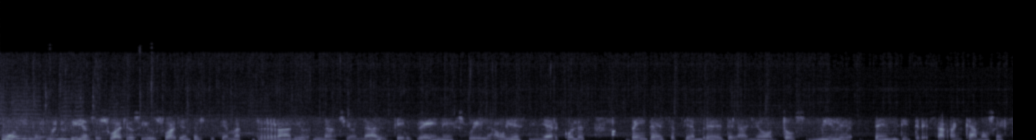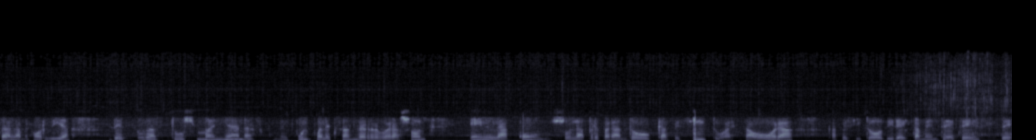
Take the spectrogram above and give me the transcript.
Muy, muy buenos días, usuarios y usuarias del Sistema Radio Nacional de Venezuela. Hoy es miércoles 20 de septiembre del año 2023. Arrancamos esta, la mejor vía de todas tus mañanas, con el pulpo Alexander Brazón en la consola, preparando cafecito a esta hora, cafecito directamente desde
